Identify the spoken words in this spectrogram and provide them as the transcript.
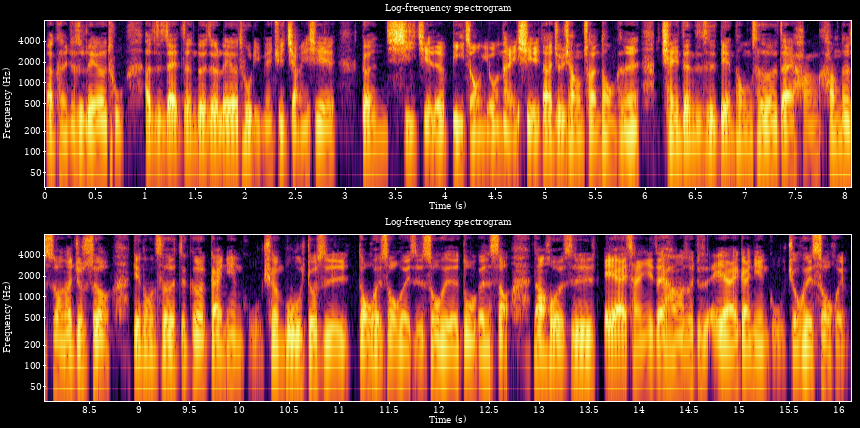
那可能就是 Layer Two，他只是在针对这个 Layer Two 里面去讲一些更细节的币种有哪些。那就像传统，可能前一阵子是电动车在行夯的时候，那就是有电动车这个概概念股全部。就是都会受惠，只是受惠的多跟少。那或者是 AI 产业在行的时候，就是 AI 概念股就会受惠嘛，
